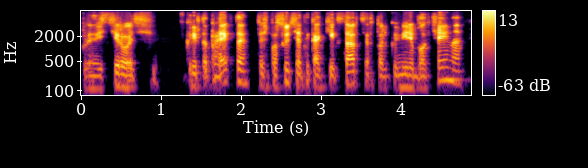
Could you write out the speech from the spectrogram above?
проинвестировать в криптопроекты. То есть, по сути, это как Kickstarter, только в мире блокчейна —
